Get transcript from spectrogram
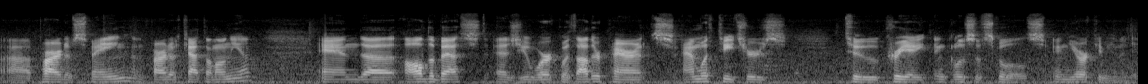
uh, part of Spain, and part of Catalonia and uh, all the best as you work with other parents and with teachers to create inclusive schools in your community.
